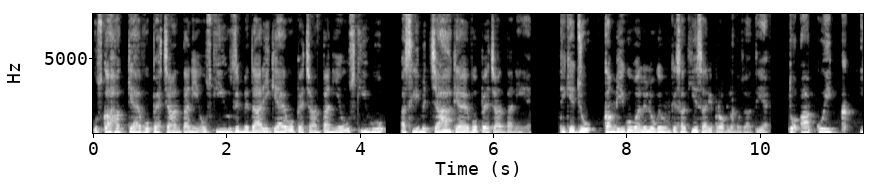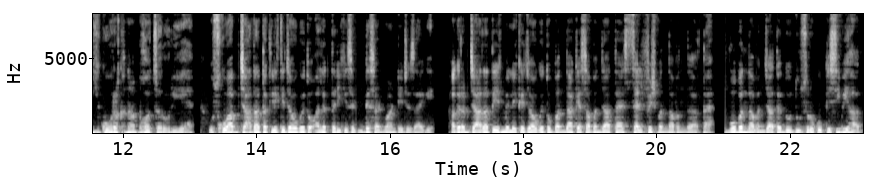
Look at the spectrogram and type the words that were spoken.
उसका हक क्या है वो पहचानता नहीं है, उसकी ज़िम्मेदारी क्या है वो पहचानता नहीं है, उसकी वो असली में चाह क्या है वो पहचानता नहीं है। ठीक है, जो कम ईगो वाले लोग हैं, उनके साथ ये सारी प्रॉब्लम हो जाती है। तो आपको एक ईगो रखना बहुत ज़रूरी है। उसको आप ज़्यादा तक लेके जाओगे तो अलग तरीके से डिसएडवांटेजेस आएगी। अगर आप ज़्यादा तेज में लेके जाओगे तो बंदा कैसा बन जाता है? सेल्फिश बंदा बन जाता है। वो बंदा बन जाता है दो दूसरों को किसी भी हद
